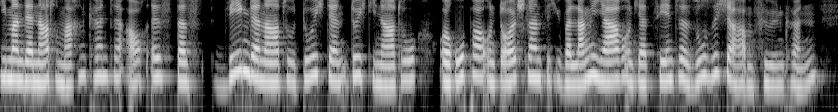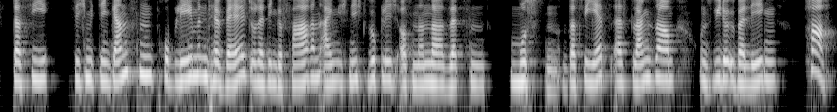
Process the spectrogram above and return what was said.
die man der NATO machen könnte, auch ist, dass wegen der NATO, durch, der, durch die NATO, Europa und Deutschland sich über lange Jahre und Jahrzehnte so sicher haben fühlen können, dass sie sich mit den ganzen Problemen der Welt oder den Gefahren eigentlich nicht wirklich auseinandersetzen mussten. Und dass wir jetzt erst langsam uns wieder überlegen, ha,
